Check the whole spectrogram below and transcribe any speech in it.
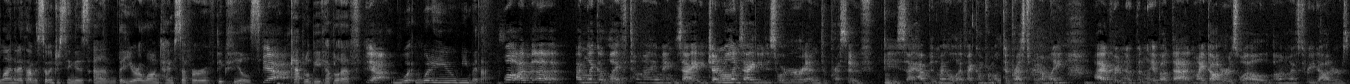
line that I thought was so interesting is um, that you're a longtime sufferer of big feels. yeah Capital B, capital F. yeah What What do you mean by that? Well, I'm uh, I'm like a lifetime anxiety, general anxiety disorder, and depressive case. I have been my whole life. I come from a depressed family. I've written openly about that. My daughter as well. Um, I have three daughters,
